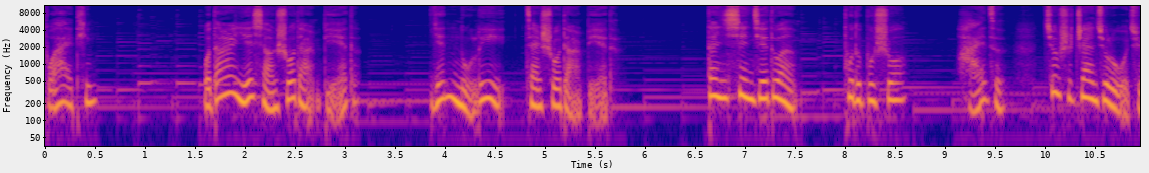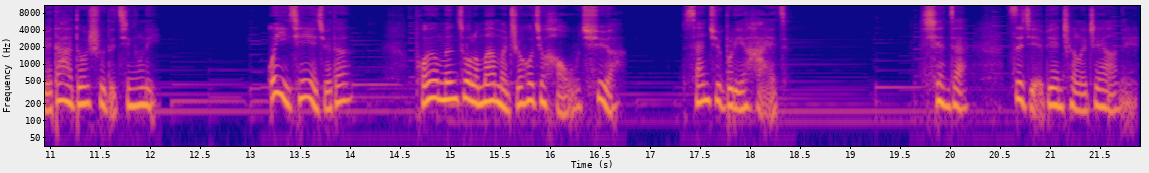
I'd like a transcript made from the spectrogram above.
不爱听。我当然也想说点别的，也努力再说点别的，但现阶段不得不说，孩子就是占据了我绝大多数的精力。我以前也觉得，朋友们做了妈妈之后就好无趣啊，三句不离孩子。现在自己也变成了这样的人。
